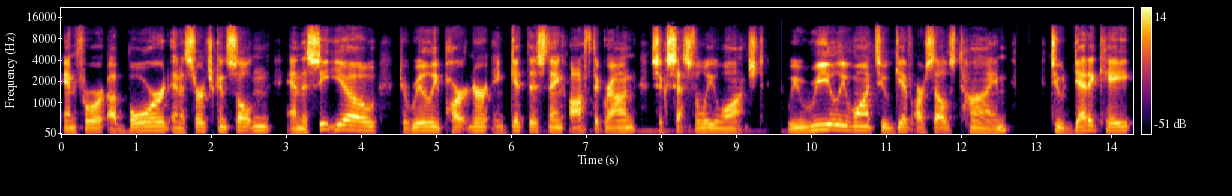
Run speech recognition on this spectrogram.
and for a board and a search consultant and the CEO to really partner and get this thing off the ground successfully launched. We really want to give ourselves time to dedicate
